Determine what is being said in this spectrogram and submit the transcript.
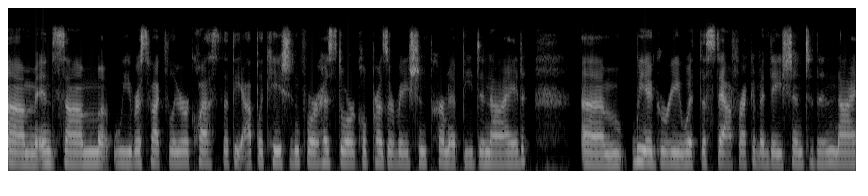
Um, in sum, we respectfully request that the application for historical preservation permit be denied. Um, we agree with the staff recommendation to deny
